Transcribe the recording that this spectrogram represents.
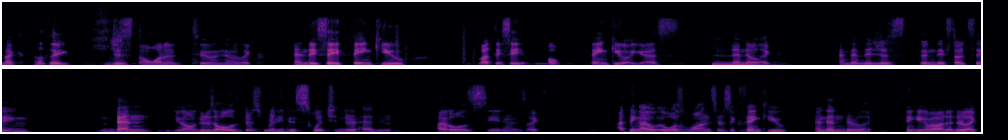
like nothing. Just I wanted to, and they're like, and they say thank you, but they say, oh, thank you, I guess. Then they're Mm, like, and then they just then they start saying, then you know, there's always there's really this switch in their head. I always see it, and it's like, I think I it was once. There's like thank you, and then they're like thinking about it. They're like,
